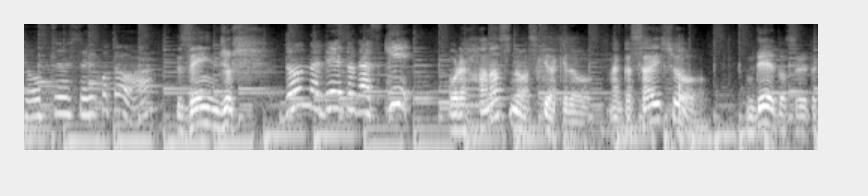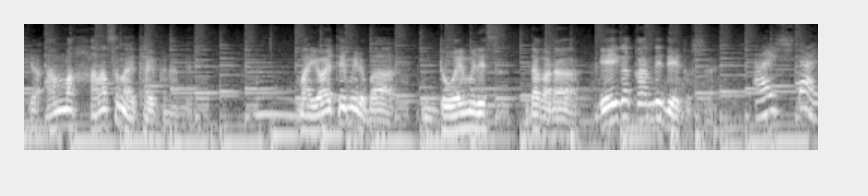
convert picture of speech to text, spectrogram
共通することは？全員女子。どんなデートが好き？俺話すのは好きだけどなんか最初デートするときはあんま話さないタイプなんだよ。まあ言われてみればド M です。だから映画館でデートしたい。愛したい？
